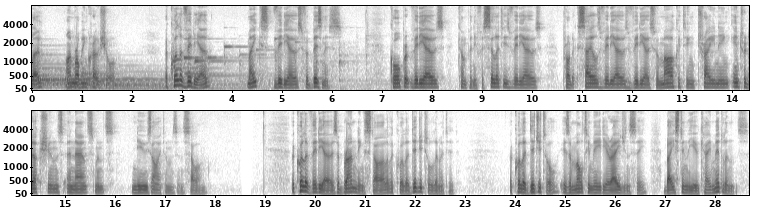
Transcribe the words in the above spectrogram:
Hello, I'm Robin Crowshaw. Aquila Video makes videos for business. Corporate videos, company facilities videos, product sales videos, videos for marketing, training, introductions, announcements, news items and so on. Aquila Video is a branding style of Aquila Digital Limited. Aquila Digital is a multimedia agency based in the UK Midlands.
